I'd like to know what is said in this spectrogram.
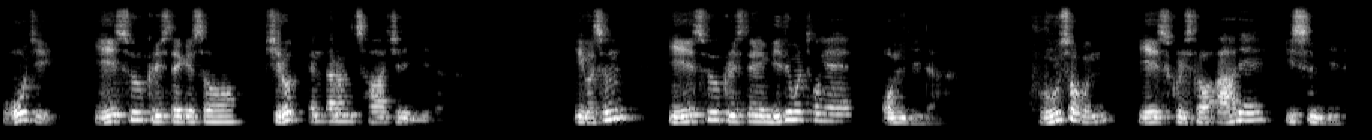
오직 예수 그리스도에게서 비롯된다는 사실입니다. 이것은 예수 그리스도의 믿음을 통해 옵니다. 구속은 예수 그리스도 안에 있습니다.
